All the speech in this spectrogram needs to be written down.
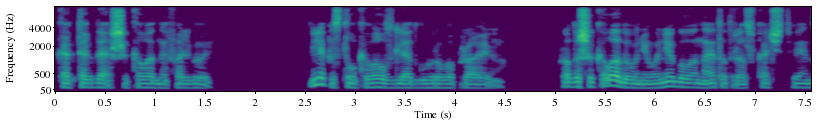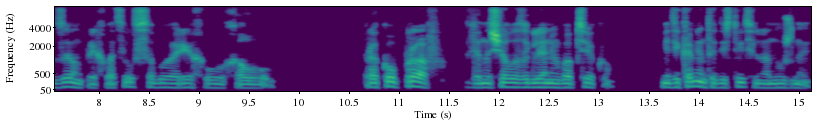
как тогда с шоколадной фольгой. Глеб истолковал взгляд Гурова правильно. Правда, шоколада у него не было, на этот раз в качестве НЗ он прихватил с собой ореховую халву. Прокоп прав, для начала заглянем в аптеку. Медикаменты действительно нужны.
